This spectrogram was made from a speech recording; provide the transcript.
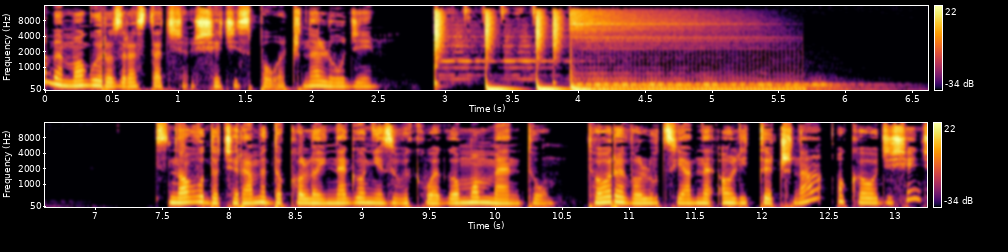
aby mogły rozrastać się sieci społeczne ludzi. Znowu docieramy do kolejnego niezwykłego momentu. To rewolucja neolityczna około 10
